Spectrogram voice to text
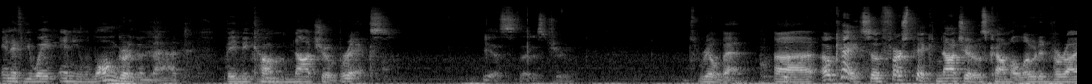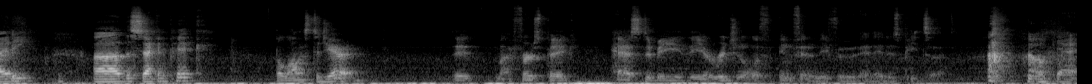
and if you wait any longer than that, they become nacho bricks. Yes, that is true. It's real bad. Uh, okay, so first pick nachos, comma loaded variety. Uh, the second pick belongs to Jared. It, my first pick has to be the original of Infinity Food, and it is pizza. Okay,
